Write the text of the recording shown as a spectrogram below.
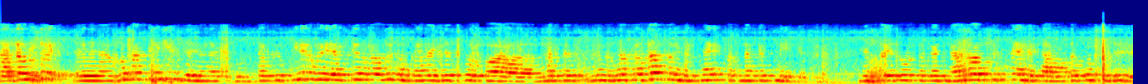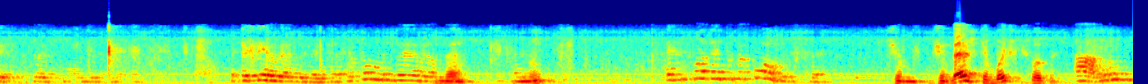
А там что, э, вы как-то ездили на экскурсию, так и первый, первый выдум, когда идет по, на, на, продажу, не знаешь, как на косметику. Для производства косметики. Оно вообще цены там, а потом что живет, то есть не идет. Это первый выдум, а потом уже... Да. Ну, Это смотрится какого лучше? чем, чем дальше, тем больше кислоты. А, ну,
